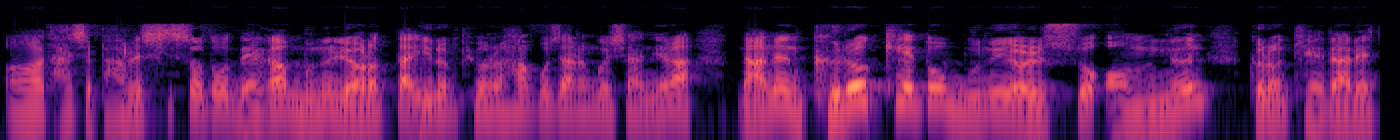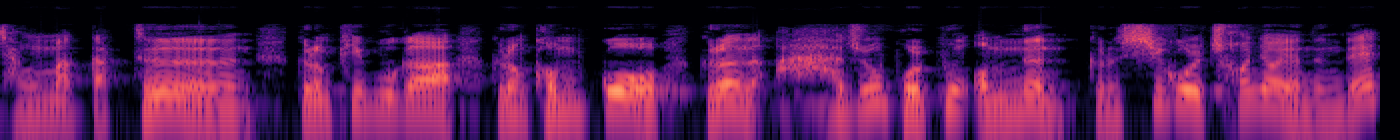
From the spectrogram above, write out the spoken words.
어, 다시 발을 씻어도 내가 문을 열었다 이런 표현을 하고자 하는 것이 아니라 나는 그렇게도 문을 열 수 없는 그런 계달의 장막 같은 그런 피부가 그런 검고 그런 아주 볼품 없는 그런 시골 처녀였는데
